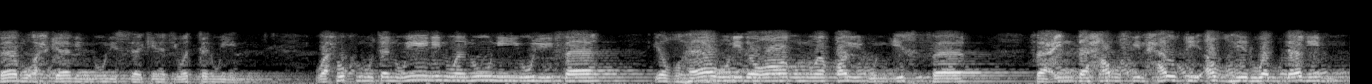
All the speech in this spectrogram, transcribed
باب أحكام النون الساكنة والتنوين. وحكم تنوين ونون يلفى إظهار ندغام وقلب إخفى. فعند حرف الحلق أظهر والدغم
